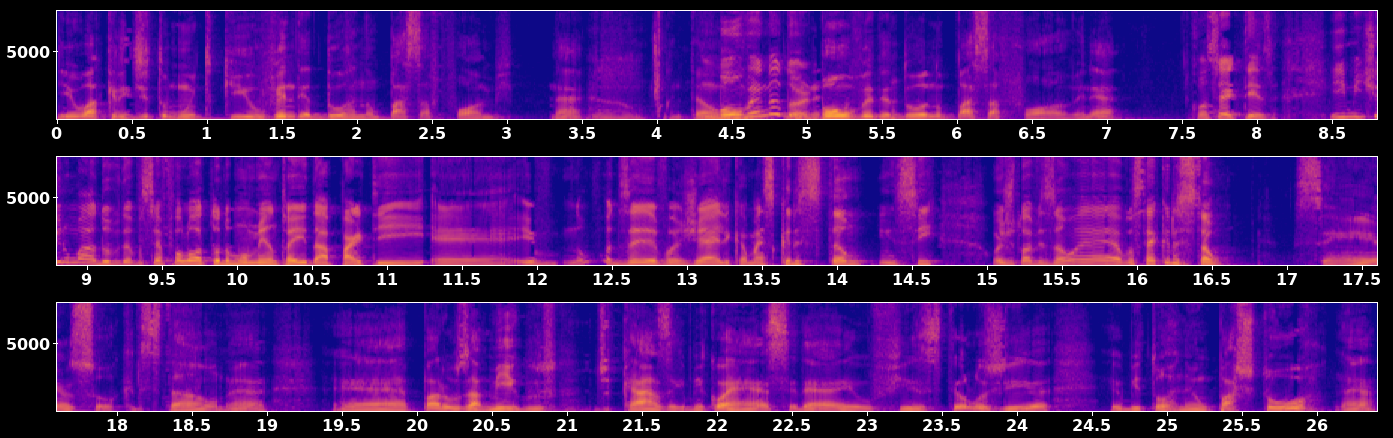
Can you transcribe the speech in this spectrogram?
eu acredito muito que o vendedor não passa fome, né? Não. Então, Um bom vendedor, né? Um bom vendedor não passa fome, né? Com certeza. E me tira uma dúvida, você falou a todo momento aí da parte, é, não vou dizer evangélica, mas cristão em si. Hoje a tua visão é, você é cristão. Sim, eu sou cristão, né? É, para os amigos de casa que me conhecem, né? Eu fiz teologia, eu me tornei um pastor, né?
